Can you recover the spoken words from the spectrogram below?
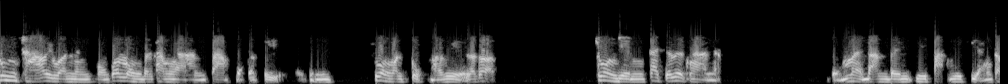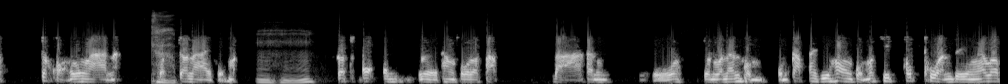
รุ่งเช้าอีกวันหนึ่งผมก็ลงไปทำงานตามปกติเป็นช่วงวันศุกร์นะพี่แล้วก็ ช่วงเย็นใกล้จะเลิกงานอะ ผมน่ะดันไปมีปากมีเสียงกับเจ้าของโรงงานอะครักับบเจ้านายผมอะอืมหืมก็ทะเลาะกันเลยทางโทรศัพท์ด่ากันโอ้โหจนวันนั้นผมผมกลับไปที่ห้องผมมาคิดทบทวนตัวเองนะว่า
